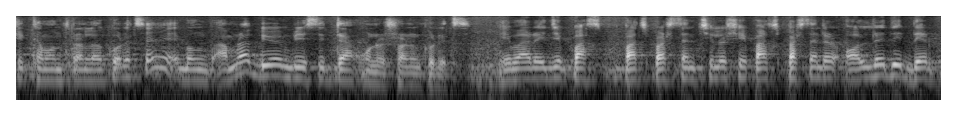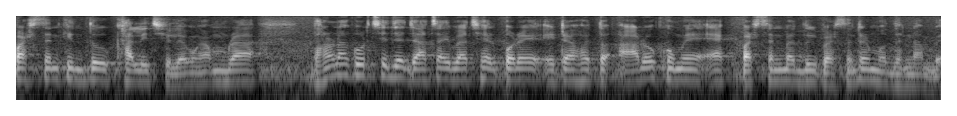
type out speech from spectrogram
শিক্ষা মন্ত্রণালয় করেছে এবং আমরা বিএমডিসিটা অনুসরণ করেছি। এবার এই যে পাঁচ পাঁচ পার্সেন্ট ছিল, সেই পাঁচ পার্সেন্টের অলরেডি দেড় পার্সেন্ট কিন্তু খালি ছিল এবং আমরা ধারণা করছি যে যাচাই বাছাইয়ের পরে এটা হয়তো আরও কমে এক পার্সেন্ট বা দুই পার্সেন্টের মধ্যে নামবে।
